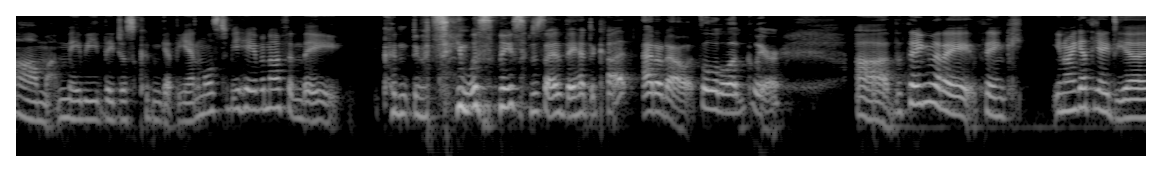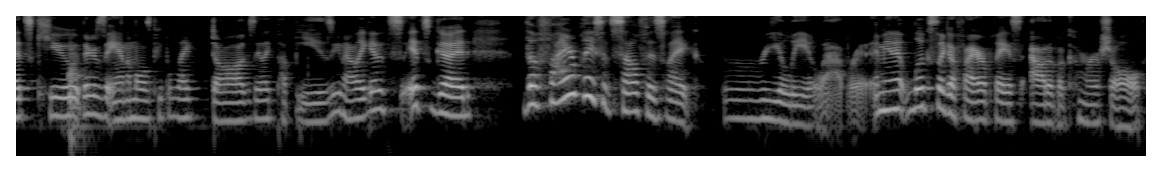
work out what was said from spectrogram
Um, maybe they just couldn't get the animals to behave enough and they couldn't do it seamlessly, so decided they had to cut. I don't know. It's a little unclear. Uh, the thing that I think, you know, I get the idea. It's cute. There's animals. People like dogs. They like puppies. You know, like it's it's good. The fireplace itself is like really elaborate. I mean, it looks like a fireplace out of a commercial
